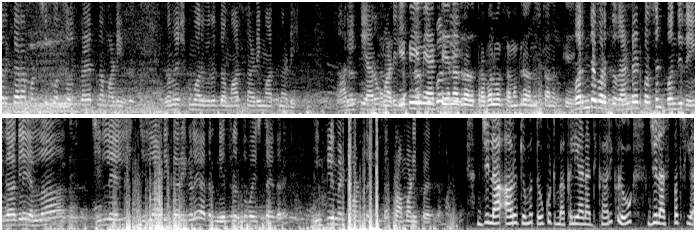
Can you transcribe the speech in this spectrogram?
ಸರ್ಕಾರ ಒಂದು ಸ್ವಲ್ಪ ಪ್ರಯತ್ನ ಮಾಡಿದ್ರೆ. ರಮೇಶ್ ಕುಮಾರ್ ವಿರುದ್ಧ ಮಾತನಾಡಿ ಮಾತನಾಡಿ. ಆ ರೀತಿ ಯಾರು ಮಾಡಿಲ್ಲ. ಕೆಪಿಎಂಇ ಆಕ್ಟ್ ಏನಾದ್ರೂ ಅದು ಪ್ರಬಲವಾಗಿ ಸಮಗ್ರ ಅನುಷ್ಠಾನಕ್ಕೆ ಬಂದೇ ಬರ್ತದೆ. ಹಂಡ್ರೆಡ್ ಪರ್ಸೆಂಟ್ ಬಂದಿದೆ. ಈಗಾಗಲೇ ಎಲ್ಲ ಜಿಲ್ಲೆಯಲ್ಲಿ ಜಿಲ್ಲಾಧಿಕಾರಿಗಳೇ ಅದರ ನೇತೃತ್ವ ವಹಿಸ್ತಾ ಇದ್ದಾರೆ. ಇಂಪ್ಲಿಮೆಂಟ್ ಮಾಡ್ತಕ್ಕಂಥ ಪ್ರಾಮಾಣಿಕ ಪ್ರಯತ್ನ ಮಾಡ್ತಾರೆ. ಜಿಲ್ಲಾ ಆರೋಗ್ಯ ಮತ್ತು ಕುಟುಂಬ ಕಲ್ಯಾಣಾಧಿಕಾರಿಗಳು ಜಿಲ್ಲಾಸ್ಪತ್ರೆಯ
